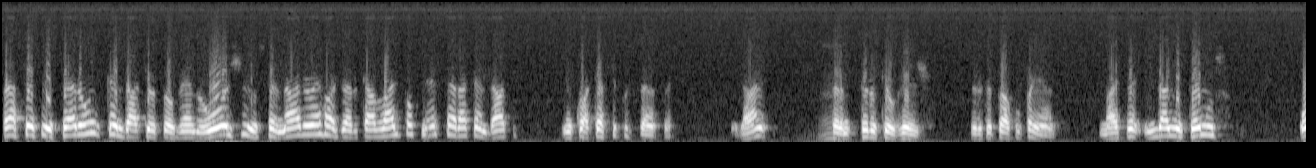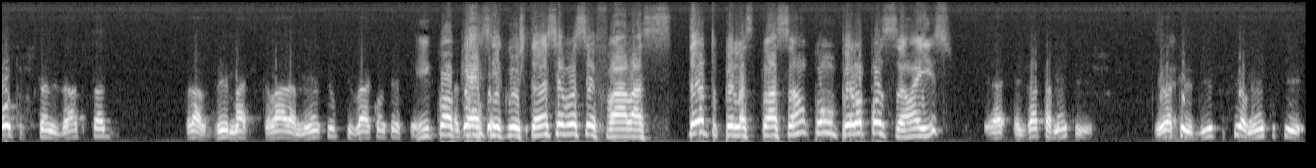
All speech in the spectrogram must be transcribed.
Para ser sincero, o único candidato que eu estou vendo hoje no cenário é Rogério Carvalho, porque ele será candidato em qualquer circunstância. Tá? Hum. Pelo, pelo, que eu vejo, pelo que eu estou acompanhando. Mas ainda não temos outros candidatos para ver mais claramente o que vai acontecer. Em qualquer Mas, circunstância, você fala tanto pela situação como pela oposição, é isso? É exatamente isso. Eu certo. acredito fielmente que,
